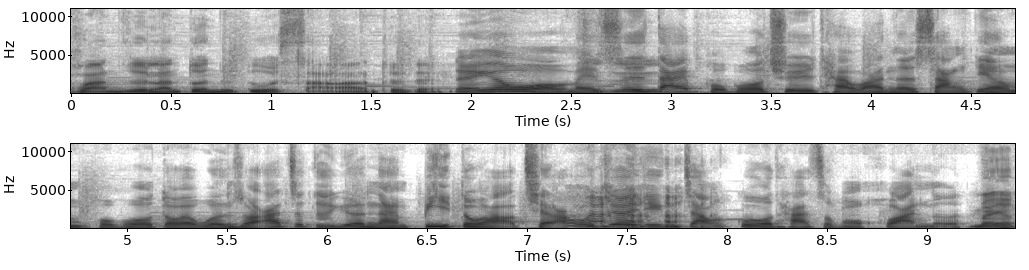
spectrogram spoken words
换越南盾就多少啊？对不对？对，因为我每次带婆婆去台湾的商店，婆婆都会问说啊，这个越南币多少钱啊？我就已经教过她怎么换了。没有，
